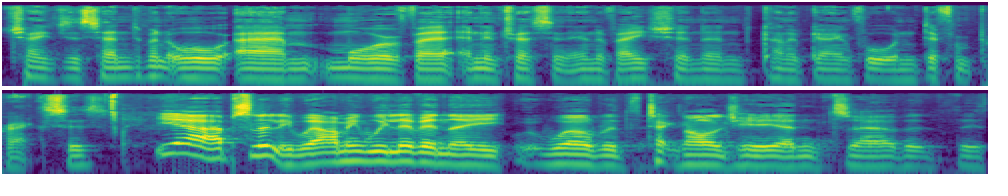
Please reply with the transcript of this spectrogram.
change in sentiment or um, more of a, an interest in innovation and kind of going forward in different practices? Yeah, absolutely. Well, I mean, we live in a world with technology, and uh, the, the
